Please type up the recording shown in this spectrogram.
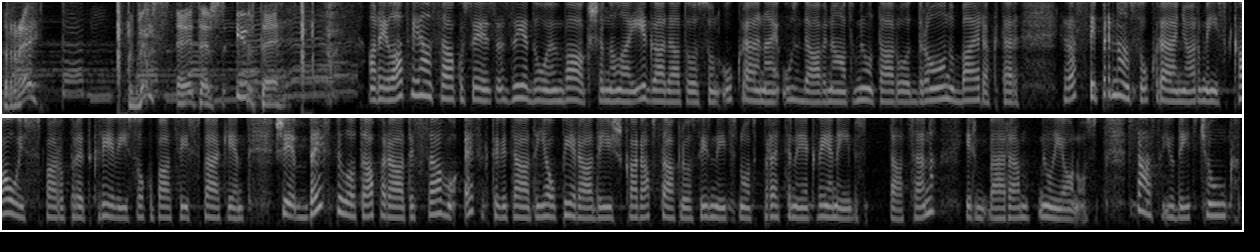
Re! Viss ēters ir te! Arī Latvijā sākusies ziedojuma vākšana, lai iegādātos un Ukrainai uzdāvinātu militāro dronu Bairaktar. Tas stiprinās Ukraiņu armijas kaujas sparu pret Krievijas okupācijas spēkiem. Šie bezpilota aparāti savu efektivitāti jau pierādījuši kara apstākļos iznīcinot pretinieku vienības. Tā cena ir vērām miljonos. Stāsta Judīta Čunka.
